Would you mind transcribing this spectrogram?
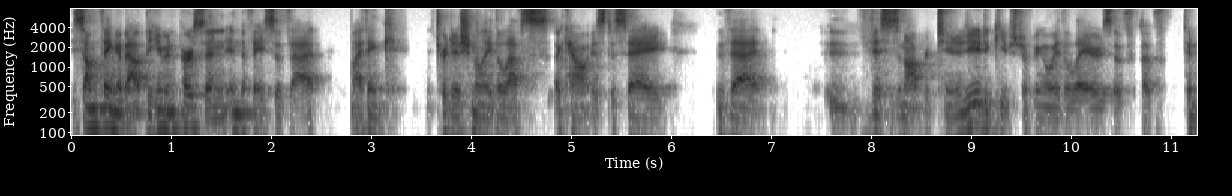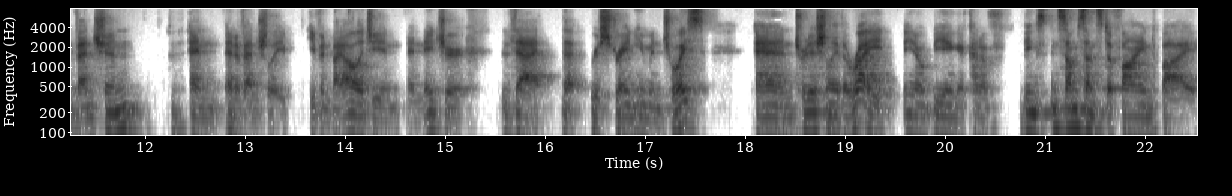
something about the human person in the face of that. I think traditionally the left's account is to say that this is an opportunity to keep stripping away the layers of, of convention and, and eventually even biology and, and nature that that restrain human choice and traditionally the right you know being a kind of being in some sense defined by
